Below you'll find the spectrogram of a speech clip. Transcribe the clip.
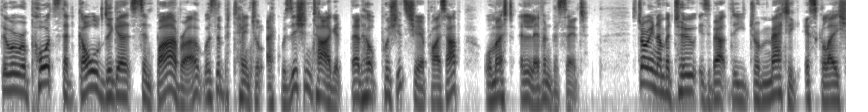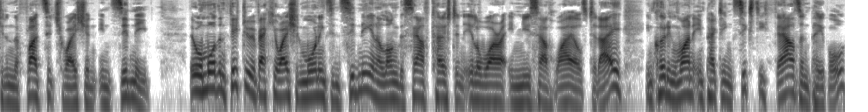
There were reports that gold digger St. Barbara was the potential acquisition target that helped push its share price up almost 11%. Story number two is about the dramatic escalation in the flood situation in Sydney. There were more than 50 evacuation warnings in Sydney and along the south coast and Illawarra in New South Wales today, including one impacting 60,000 people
